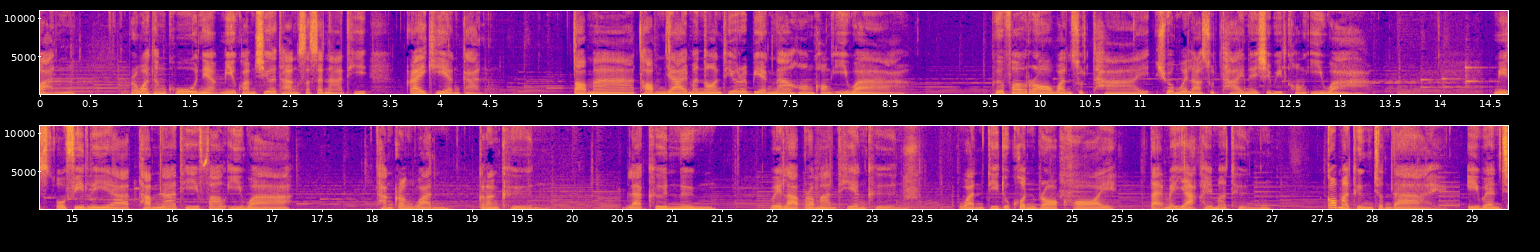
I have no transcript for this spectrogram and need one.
วรรค์ เพราะว่าทั้งคู่เนี่ยมีความเชื่อทางศาสนาที่ ใกล้เคียงกัน ต่อมาทอมย้ายมานอนที่ระเบียงหน้าห้องของอีวา เพื่อเฝ้ารอวันสุดท้ายช่วงเวลาสุดท้ายในชีวิตของอีวา มิสโอฟิเลียทำหน้าที่เฝ้าอีวา ทั้งกลางวันกลางคืน และคืนหนึ่ง เวลาประมาณเที่ยงคืน วันที่ทุกคนรอคอย แต่ไม่อยากให้มาถึง ก็มาถึงจนได้อีแวนเจ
